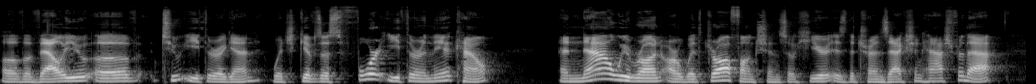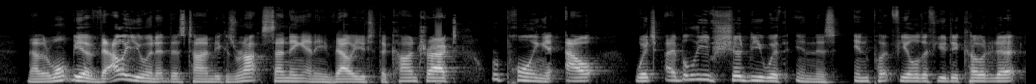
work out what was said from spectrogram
of a value of two ether again, which gives us four ether in the account. And now we run our withdraw function. So here is the transaction hash for that. Now there won't be a value in it this time because we're not sending any value to the contract. We're pulling it out, which I believe should be within this input field if you decoded it.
